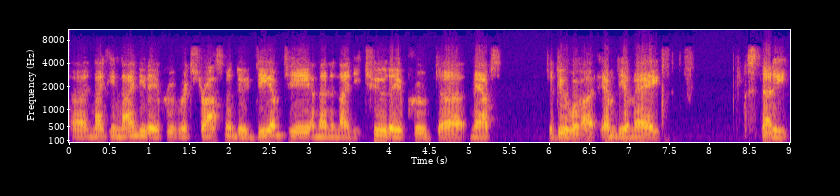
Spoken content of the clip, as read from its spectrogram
Uh, in 1990, they approved Rick Strassman doing DMT, and then in 92, they approved uh, MAPS to do a MDMA study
